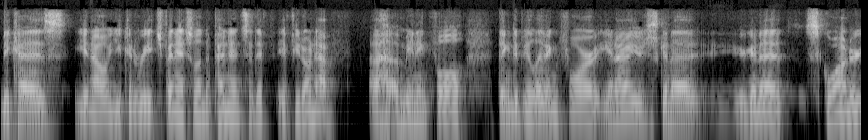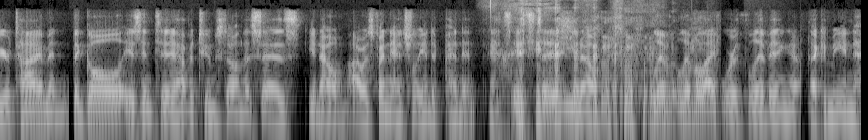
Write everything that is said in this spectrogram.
Because, you know, you could reach financial independence and if, if you don't have a meaningful thing to be living for you know you're just gonna you're gonna squander your time. And the goal isn't to have a tombstone that says you know i was financially independent. It's it's to you know live live a life worth living. That can mean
